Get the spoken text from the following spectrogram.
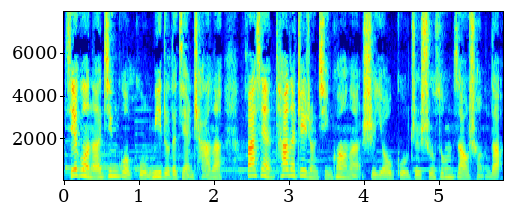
结果呢，经过骨密度的检查呢，发现她的这种情况呢是由骨质疏松造成的，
